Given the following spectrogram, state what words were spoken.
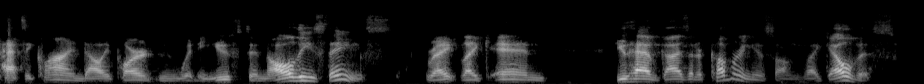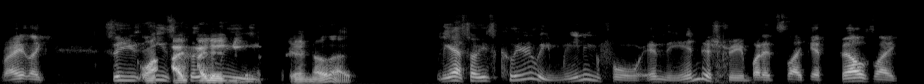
Patsy Cline, Dolly Parton, Whitney Houston, all these things, right? Like, and you have guys that are covering his songs, like Elvis, right? Like, so you Well, he's I, I clearly didn't I didn't know that. yeah, so he's clearly meaningful in the industry, but it's like it feels like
